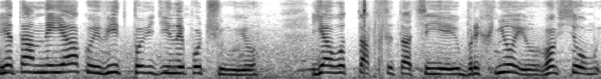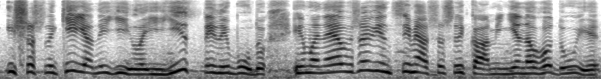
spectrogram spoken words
я там ніякої відповіді не почую. Я от так сита цією брехньою во всьому. І шашлики я не їла, і їсти не буду. І мене вже він цими шашликами не нагодує.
